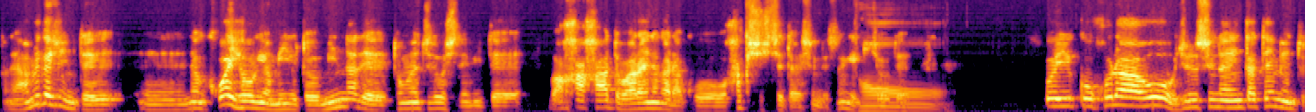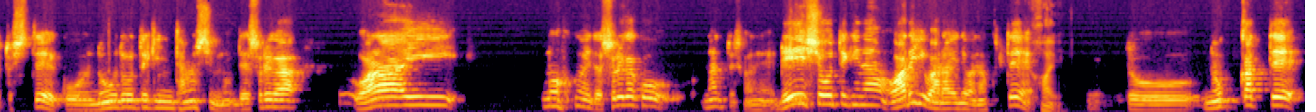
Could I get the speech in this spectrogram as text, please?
アメリカ人って、えー、なんか怖い表現を見るとみんなで友達同士で見てわははと笑いながらこう拍手してたりするんですね劇場で。そういうこうホラーを純粋なエンターテインメントとしてこう能動的に楽しむでそれが笑いも含めたそれがこうなんていうんですかね霊障的な悪い笑いではなくて、はい。えっと、乗っかって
